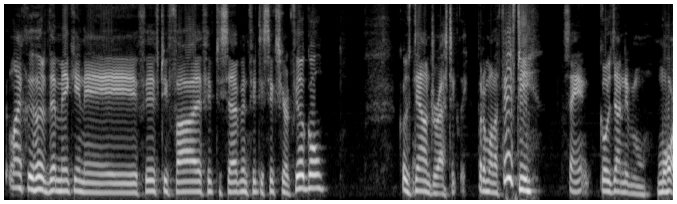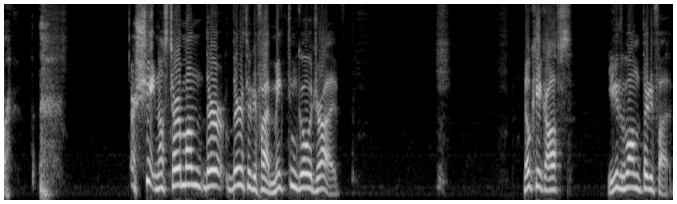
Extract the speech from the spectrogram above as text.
the likelihood of them making a 55, 57, 56 yard field goal goes down drastically. Put them on the 50, saying goes down even more. Or shit, now start them on their their 35. Make them go a drive. No kickoffs. You get the ball on 35.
